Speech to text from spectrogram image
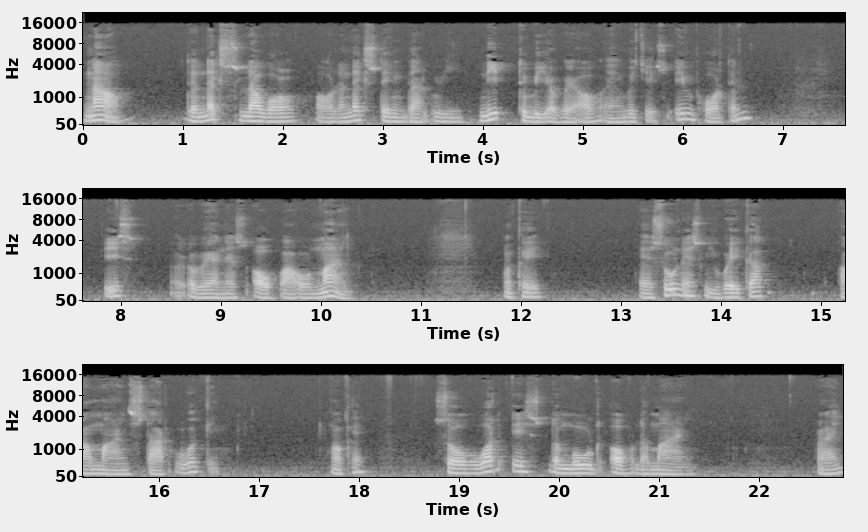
Now the next level or the next thing that we need to be aware of and which is important is awareness of our own mind. Okay, as soon as we wake up, our mind start working. Okay, so what is the mood of the mind? Right,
